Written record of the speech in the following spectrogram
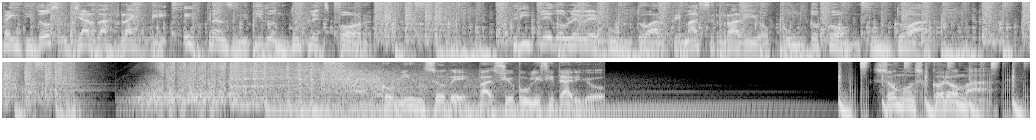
22 Yardas Rugby es transmitido en duplex por www.artemaxradio.com.ar Comienzo de espacio publicitario. Somos Coroma.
